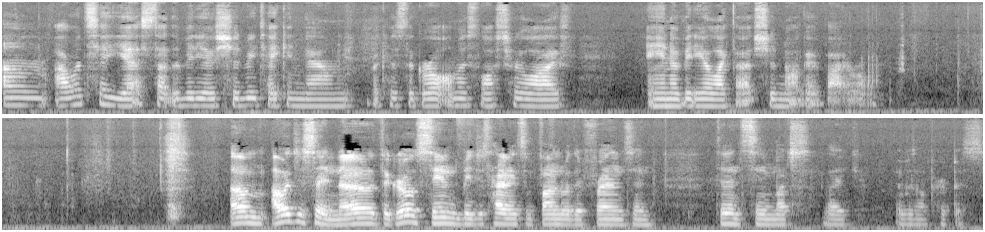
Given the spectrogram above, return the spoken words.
Um, I would say yes, that the video should be taken down because the girl almost lost her life, and a video like that should not go viral. Um, I would just say no. The girls seemed to be just having some fun with their friends and didn't seem much like it was on purpose.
